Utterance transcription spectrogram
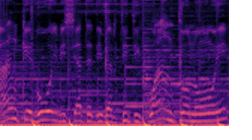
anche voi vi siate divertiti quanto noi.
